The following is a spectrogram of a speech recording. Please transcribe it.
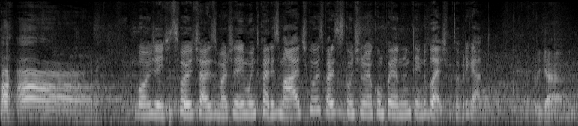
Bom, gente, esse foi o Charles Martinet, muito carismático. Espero que vocês continuem acompanhando o Nintendo Blast. Muito obrigada. Obrigado.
